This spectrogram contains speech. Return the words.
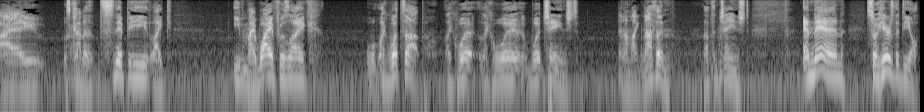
I was kind of snippy. Like even my wife was like, "Like what's up? Like what? Like what? What changed?" And I'm like, "Nothing. Nothing changed." And then, so here's the deal.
